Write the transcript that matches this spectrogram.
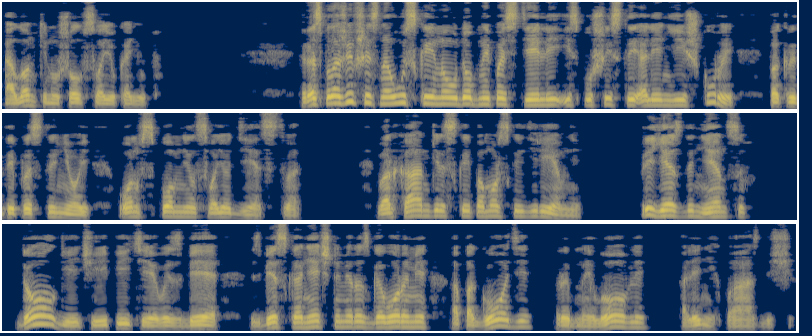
Алонкин ушел в свою каюту. Расположившись на узкой, но удобной постели из пушистой оленьей шкуры, покрытой простыней, он вспомнил свое детство. В Архангельской поморской деревне, приезды немцев, долгие чаепития в избе с бесконечными разговорами о погоде, рыбной ловле, оленьих пастбищах.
